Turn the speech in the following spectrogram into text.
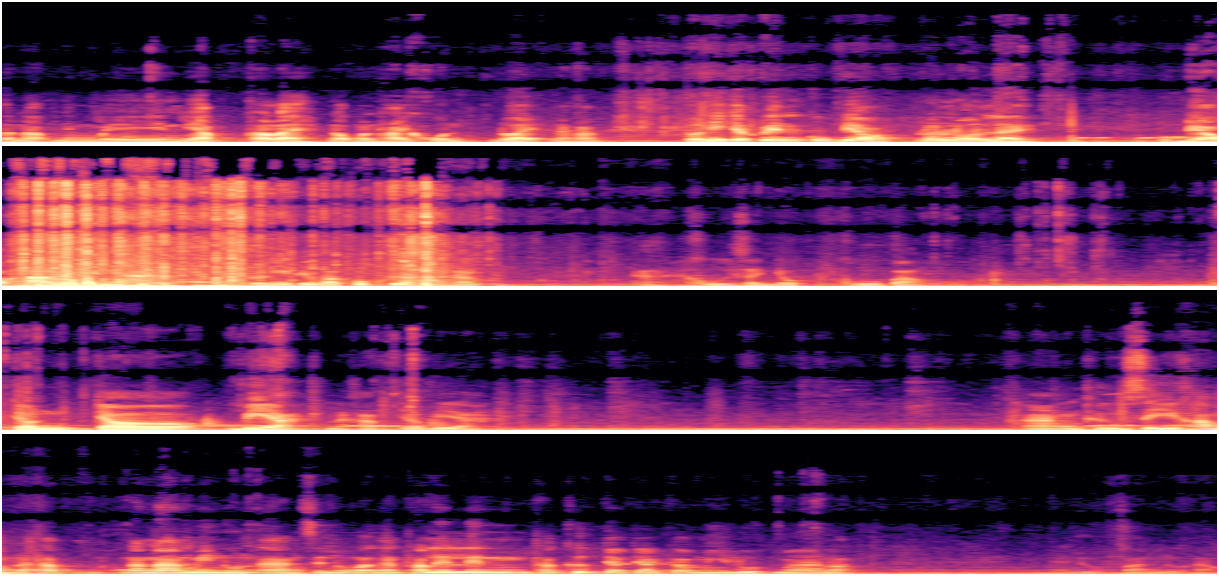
สนับยังไม่เนียบเท่าไหร่นกมันถ่ายขนด้วยนะครับ ตัวนี้จะเป็นกุกเดียวล้นๆเลย กุกเดียวคาลงที่อ่าง ตัวนี้ถือว่าครบเครื่องนะครับอะครูสยกครูเปล่า เจ้าเจ้าเบียร์นะครับ เจ้าเบียร์อ่างถึงสี่คำนะครับ นานๆมีหนุนอ่างเซนุว่างั้นถ้าเล่นๆถ้าคึกจัดๆก็มีหลุดมาเนาะดูฟังดูครับ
